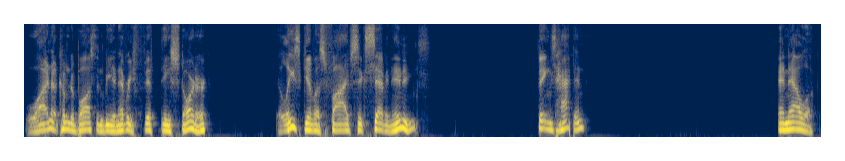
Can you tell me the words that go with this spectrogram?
why not come to Boston, be an every fifth day starter? At least give us five, six, seven innings. Things happen. And now look,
